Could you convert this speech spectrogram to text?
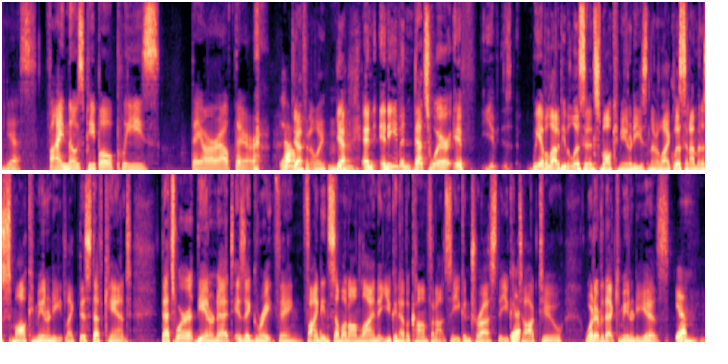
Yes. Find those people, please. They are out there. Yeah. Definitely. Yeah. And and even that's where if you, we have a lot of people listen in small communities, and they're like, "Listen, I'm in a small community. Like this stuff can't." That's where the internet is a great thing. Finding someone online that you can have a confidant, that you can trust, that you can Yeah. talk to, whatever that community is. Yeah. Mm-hmm.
